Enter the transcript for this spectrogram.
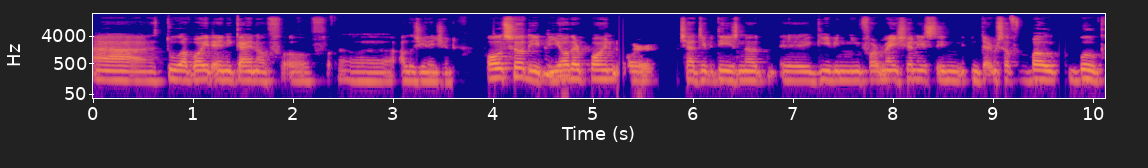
uh, to avoid any kind of, of uh, hallucination also the, the mm-hmm. other point where ChatGPT is not uh, giving information is in, in terms of bulk, bulk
